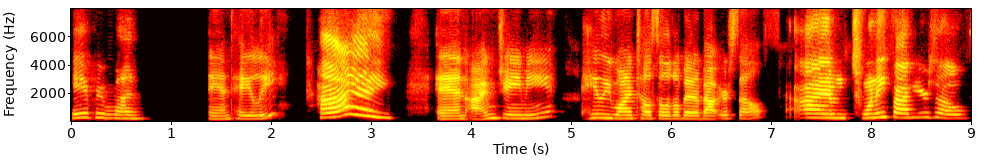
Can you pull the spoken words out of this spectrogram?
Hey, everyone. and Haley. Hi, And I'm Jamie. Haley, you want to tell us a little bit about yourself? I'm 25 years old.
